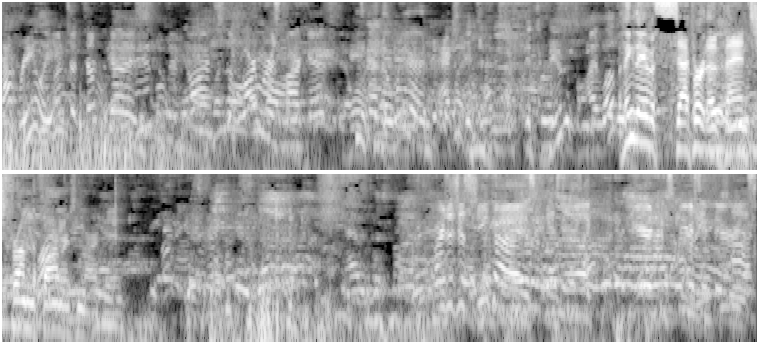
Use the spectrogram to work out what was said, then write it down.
Not really. A Bunch of tough guys. They've gone to the farmer's market. It's kind of weird. Actually, it's, it's beautiful. I love I think they have a separate event from the farmers market. Or is it just you guys with your like weird conspiracy theories?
